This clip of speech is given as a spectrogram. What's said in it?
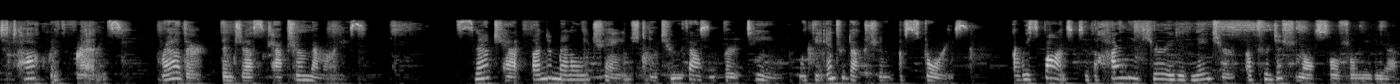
to talk with friends rather than just capture memories. Snapchat fundamentally changed in 2013 with the introduction of stories, a response to the highly curated nature of traditional social media.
